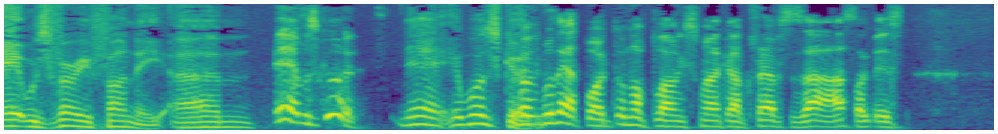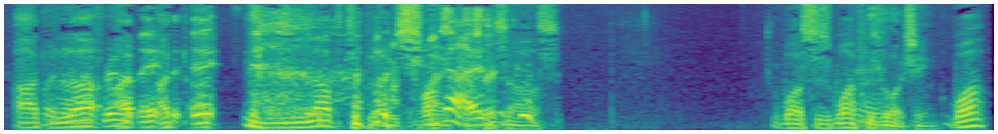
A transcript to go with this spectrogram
it. It was very funny. Um, Yeah, it was good. yeah, it was good. without by, I'm not blowing smoke up Travis's ass like this. I'd, lo- I'd, I'd, I'd love to blow smoke No, up his ass. Whilst his wife was watching. What?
